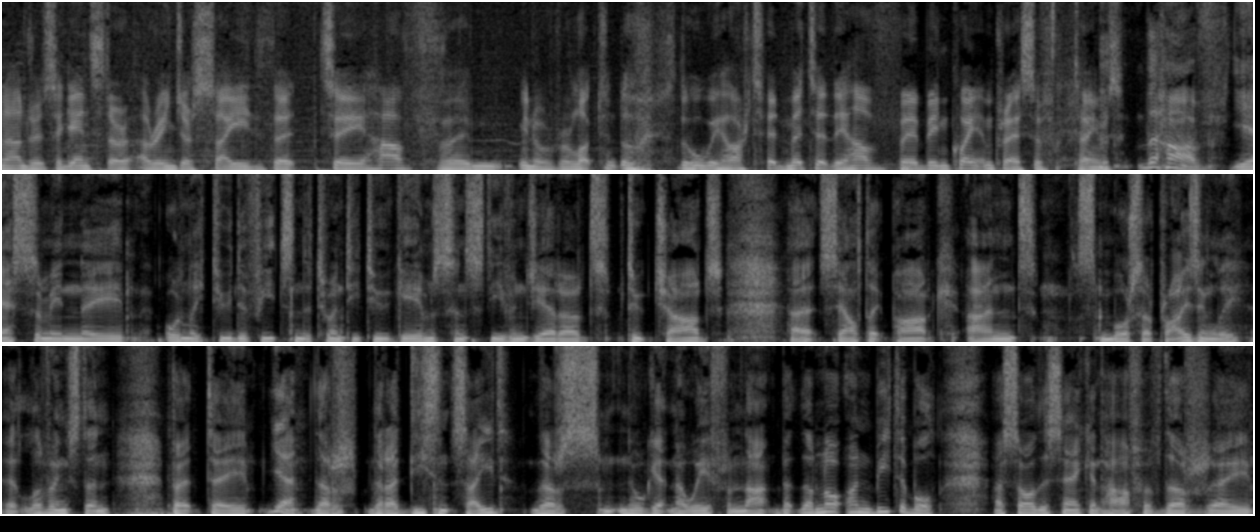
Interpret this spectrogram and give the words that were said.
and Andrew, it's against a, a Rangers side that uh, have, um, you know, reluctant though, though, we are to admit it, they have uh, been quite impressive at times. They have, yes. I mean, only two defeats in the 22 games since Steven Gerrard took charge at Celtic Park, and more surprisingly at Livingston. But uh, yeah, they're they're a decent side. There's no getting away from that. But they're not unbeatable. I saw the second half of their uh,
